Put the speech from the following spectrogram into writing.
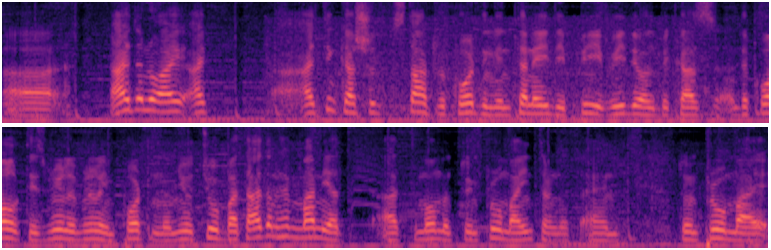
uh, I don't know. I, I I think I should start recording in 1080p videos because the quality is really really important on YouTube but I don't have money at, at the moment to improve my internet and to improve my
